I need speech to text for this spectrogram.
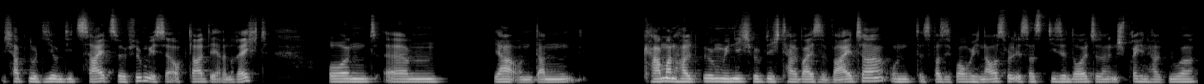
ich habe nur die und die Zeit zur Verfügung, ist ja auch klar deren Recht. Und ähm, ja, und dann kam man halt irgendwie nicht wirklich teilweise weiter. Und das, was ich worauf hinaus will, ist, dass diese Leute dann entsprechend halt nur,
